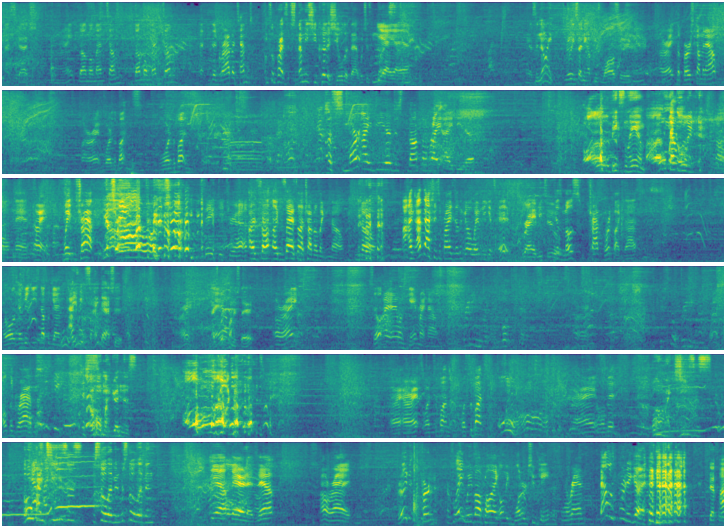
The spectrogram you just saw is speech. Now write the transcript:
Nice catch. Alright, the momentum, the momentum, the, grab attempt. I'm surprised. I mean, she could have shielded that, which is nuts. Yeah, yeah, yeah. Yeah, so now like really setting up these walls here. Alright, the burst coming out. Alright, what are the buttons? What are the buttons? Uh, a smart idea, just not the right idea. Oh, big slam. Oh my god. will- Oh man. Alright, wait, the trap! The No! trap! The trap! Safety trap. I saw, like, the second I saw the trap, I was like, no, no. I, I'm actually surprised it doesn't go away when he gets hit. Right, me too. Because most traps work like that. Oh, it's gonna get eaten up again. Ooh, Actually, able side dash it. alright. Nice Damn. whip punish there. Alright. Still not anyone's game right now. Alright. All the grabs. Just- Oh my goodness. Oh! Oh god. Alright, alright. What's the button? What's the button? Oh! Alright, a little bit. Oh my Jesus. Oh my Jesus. We're still living. We're still living. Yeah, there it is. Yep. Alright. Really good. For, for playing Weavile uh, probably like only one or two games beforehand, that was pretty good. Definitely.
